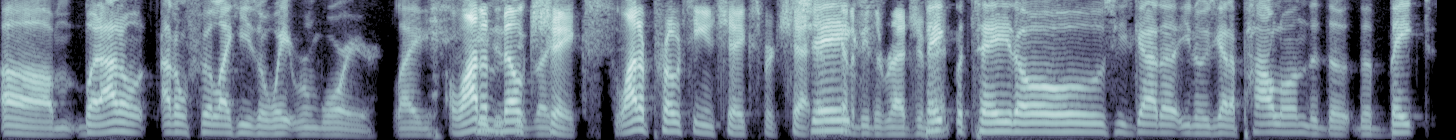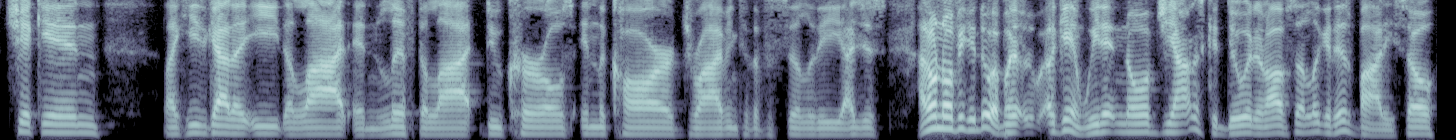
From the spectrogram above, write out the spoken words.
Um, but I don't I don't feel like he's a weight room warrior. Like a lot of milkshakes, like a lot of protein shakes for Chet. That's Shakes, gonna be the regimen. baked potatoes. He's got a you know he's got a pile on the the, the baked chicken. Like he's got to eat a lot and lift a lot, do curls in the car, driving to the facility. I just I don't know if he can do it. But again, we didn't know if Giannis could do it, and all of a sudden, look at his body. So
